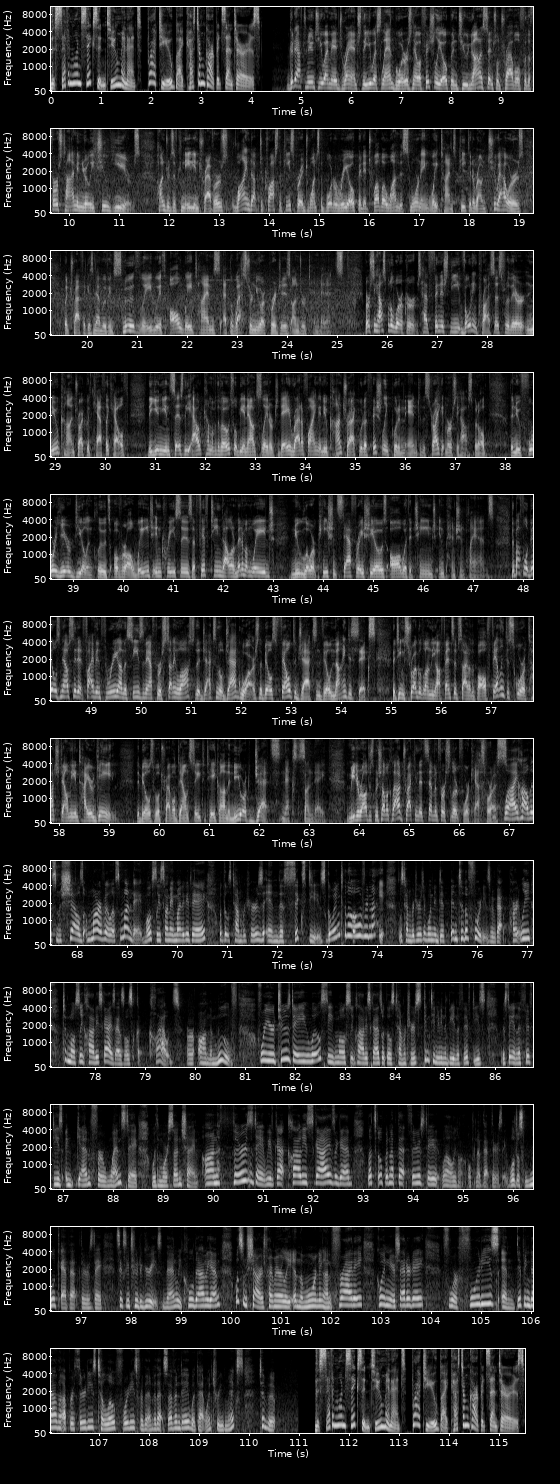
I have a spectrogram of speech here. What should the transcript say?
The 716 in two minutes, brought to you by Custom Carpet Centers. Good afternoon to you. I'm Ed Drantch. The U.S. land border is now officially open to non-essential travel for the first time in nearly two years. Hundreds of Canadian travelers lined up to cross the Peace Bridge once the border reopened at 12:01 this morning. Wait times peaked at around two hours, but traffic is now moving smoothly with all wait times at the Western New York bridges under 10 minutes. Mercy Hospital workers have finished the voting process for their new contract with Catholic Health. The union says the outcome of the votes will be announced later today. Ratifying the new contract would officially put an end to the strike at Mercy Hospital. The new four-year deal includes overall wage increases, a $15 minimum wage, new lower patient staff ratios, all with a change in pension plans. The Buffalo Bills now sit at 5 and 3 on the season after a stunning loss to the Jacksonville Jaguars. The Bills fell to Jacksonville 9 to 6. The team on the offensive side of the ball, failing to score a touchdown the entire game. The Bills will travel downstate to take on the New York Jets next Sunday. Meteorologist Michelle McLeod tracking that 7 first alert forecast for us. Well, I call this Michelle's Marvelous Monday. Mostly sunny Monday today with those temperatures in the 60s. Going to the overnight, those temperatures are going to dip into the 40s. We've got partly to mostly cloudy skies as those clouds are on the move. For your Tuesday, you will see mostly cloudy skies with those temperatures continuing to be in the 50s. We stay in the 50s again for Wednesday with more sunshine. On Thursday, we've got cloudy skies again. Let's open up that Thursday. Well, we don't open up that Thursday. We'll just look at that Thursday, 62 degrees. Then we cool down again with some showers primarily in the morning on Friday. Going near Saturday for 40s and dipping down the upper 30s to low 40s for the end of that seven day with that wintry mix to boot. The 716 in two minutes, brought to you by Custom Carpet Centers.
